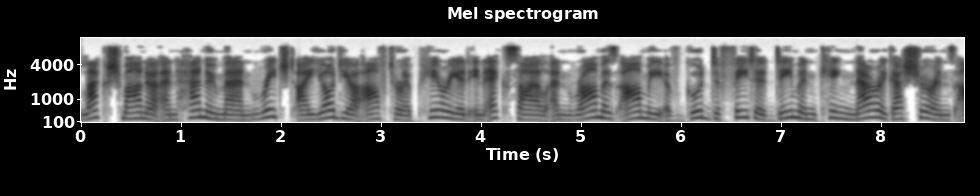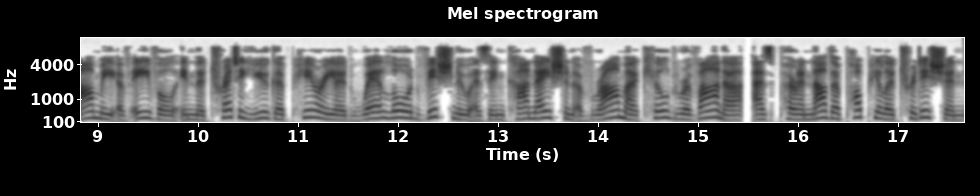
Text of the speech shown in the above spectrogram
Lakshmana and Hanuman reached Ayodhya after a period in exile and Rama's army of good good defeated demon king Naragashuran's army of evil in the Treta Yuga period where Lord Vishnu as incarnation of Rama killed Ravana. As per another popular tradition,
